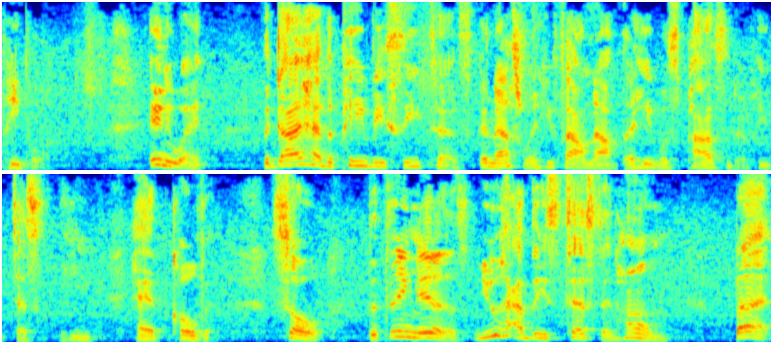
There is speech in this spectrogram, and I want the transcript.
people. Anyway, the guy had the PVC test, and that's when he found out that he was positive. He test he had COVID. So the thing is, you have these tests at home but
